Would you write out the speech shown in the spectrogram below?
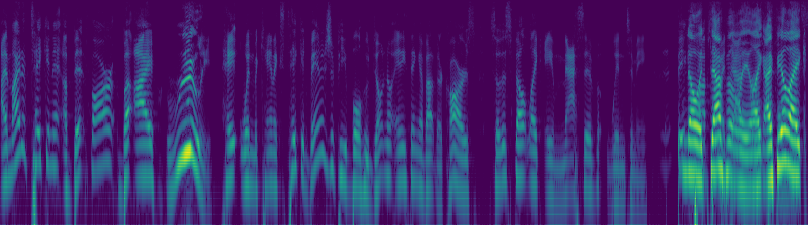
I might have taken it a bit far, but I really hate when mechanics take advantage of people who don't know anything about their cars, so this felt like a massive win to me. Big no, it props to my dad definitely. Like I feel like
